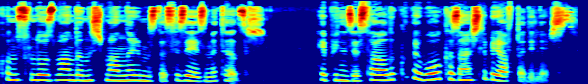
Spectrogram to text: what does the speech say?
konusunda uzman danışmanlarımız da size hizmete hazır. Hepinize sağlıklı ve bol kazançlı bir hafta dileriz.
